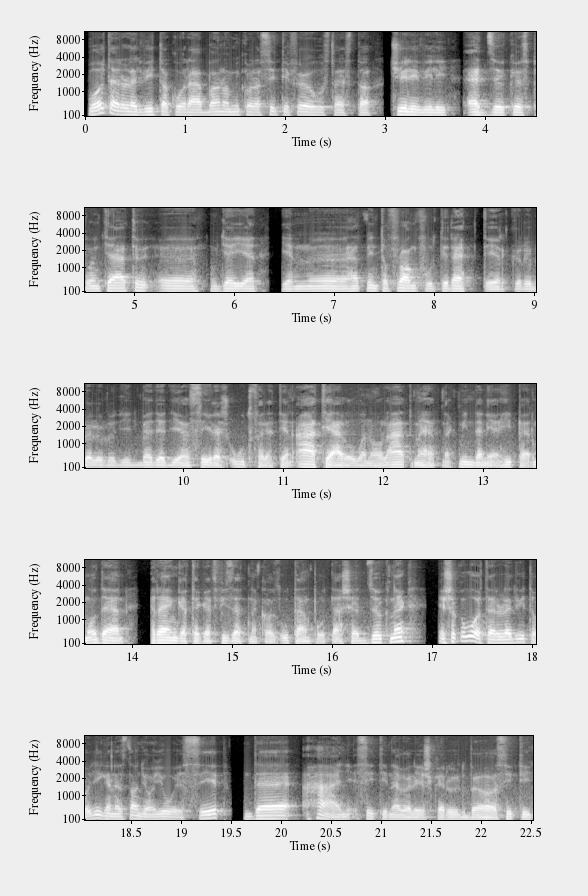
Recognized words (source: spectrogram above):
Volt erről egy vita korábban, amikor a City fölhúzta ezt a Chili Willy edzőközpontját, ugye ilyen ilyen, hát mint a frankfurti reptér körülbelül, hogy így megy egy ilyen széles út felett, ilyen átjáró van, ahol átmehetnek minden ilyen hipermodern, rengeteget fizetnek az utánpótlás edzőknek, és akkor volt erről egy vita, hogy igen, ez nagyon jó és szép, de hány City nevelés került be a City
